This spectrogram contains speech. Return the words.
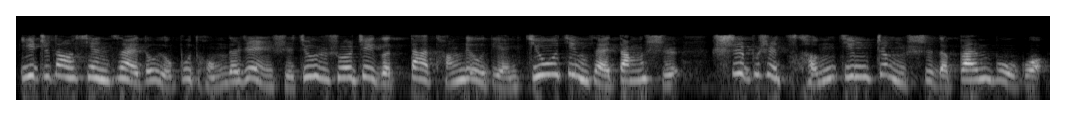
一直到现在都有不同的认识，就是说这个《大唐六典》究竟在当时是不是曾经正式的颁布过？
